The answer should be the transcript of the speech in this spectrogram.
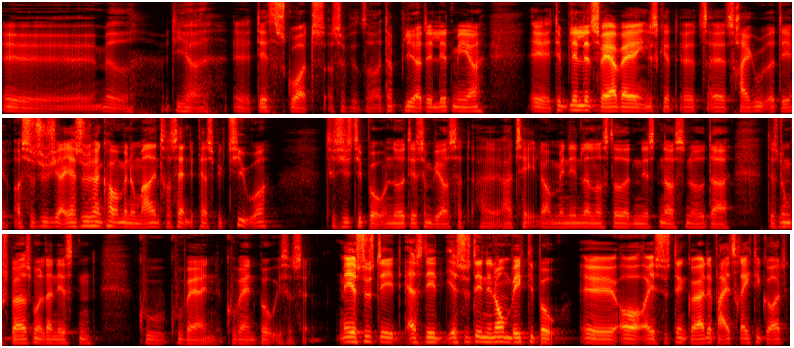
øh, med de her øh, death squads og så videre, der bliver det lidt mere, øh, det bliver lidt sværere, hvad jeg egentlig skal øh, trække ud af det. Og så synes jeg, jeg synes, han kommer med nogle meget interessante perspektiver, til sidst i bogen, noget af det, som vi også har, har, har talt om, men et eller andet sted er det næsten også noget, der, det er sådan nogle spørgsmål, der næsten kunne, kunne, være en, kunne være en bog i sig selv. Men jeg synes, det er, altså det er, jeg synes, det er en enormt vigtig bog, øh, og, og jeg synes, den gør det faktisk rigtig godt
